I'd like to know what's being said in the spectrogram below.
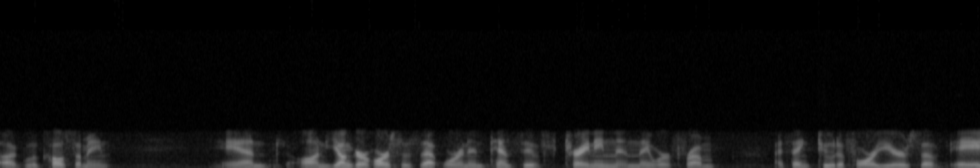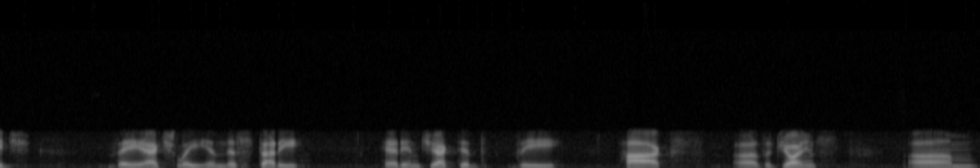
uh, glucosamine, and on younger horses that were in intensive training, and they were from, I think, two to four years of age. They actually, in this study, had injected the hocks, uh, the joints, um,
